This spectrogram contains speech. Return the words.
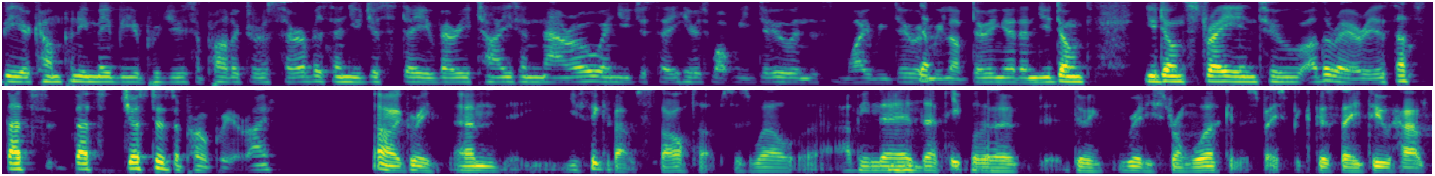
be a company, maybe you produce a product or a service, and you just stay very tight and narrow, and you just say, "Here's what we do, and this is why we do it, yep. and we love doing it," and you don't you don't stray into other areas. That's that's that's just as appropriate, right? Oh, I agree. And you think about startups as well. I mean, they're mm-hmm. they're people that are doing really strong work in the space because they do have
